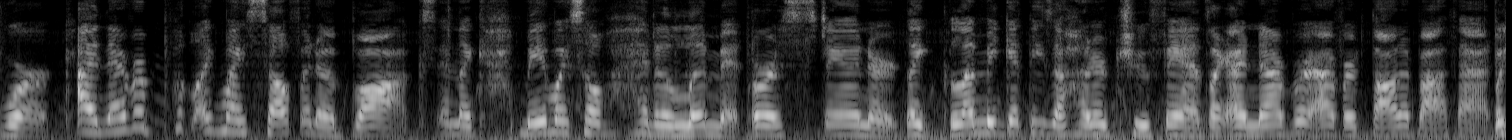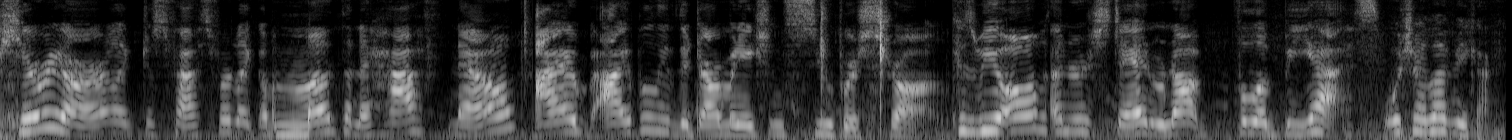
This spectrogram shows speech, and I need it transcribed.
work. I never put like myself in a box and like made myself hit a limit or a standard. Like let me get these 100 true fans. Like I never ever thought about that. But here we are, like just fast forward like a month and a half now, I, I believe the Dharma super strong. Because we all understand we're not full of BS, which I love you guys.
